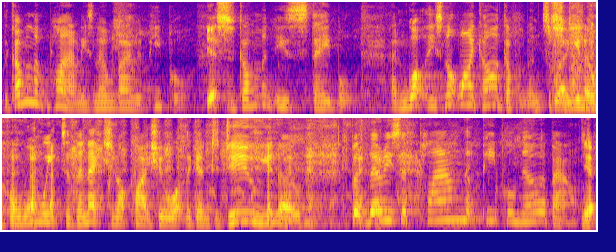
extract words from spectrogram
The government plan is known by the people. Yes. The government is stable. And what it's not like our governments where, you know, from one week to the next you're not quite sure what they're going to do, you know. But there is a plan that people know about. Yeah.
